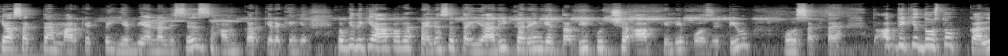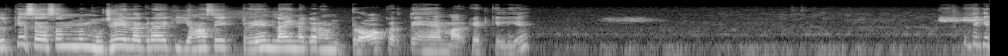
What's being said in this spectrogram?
क्या सकता है मार्केट पे, ये भी एनालिसिस हम करके रखेंगे। क्योंकि देखिए, आप अगर पहले से तैयारी करेंगे, तभी कुछ आपके लिए पॉजिटिव हो सकता है। तो अब देखिए दोस्तों, कल के सेशन में मुझे लग रहा है कि यहाँ से एक ट्रेंड लाइन अगर हम ड्रॉ करते हैं मार्केट के लिए देखिए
